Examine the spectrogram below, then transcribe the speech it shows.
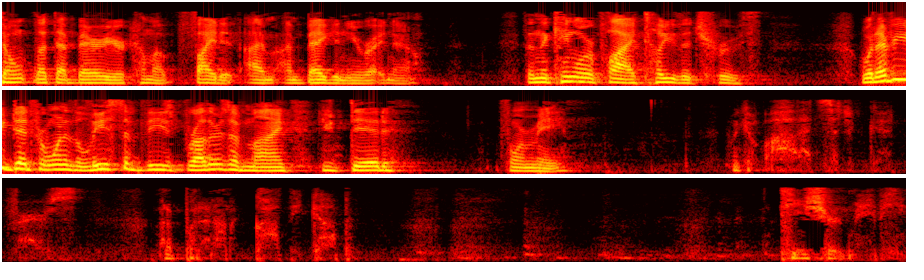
Don't let that barrier come up. Fight it. I'm, I'm begging you right now. Then the king will reply, I tell you the truth. Whatever you did for one of the least of these brothers of mine, you did for me. We go, oh, that's such a good verse. I'm going to put it on a coffee cup. T shirt, maybe.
